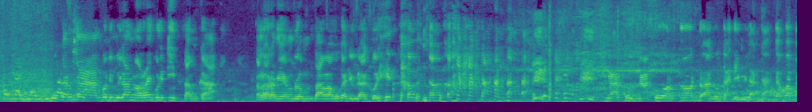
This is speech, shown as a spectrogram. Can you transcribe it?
pernah janji Bukan kak, aku dibilang orang kulit hitam kak. Kalau orang yang belum tahu aku kan dibilang kulit hitam. Ngaku-ngaku ortodo aku kak dibilang kak. Gak apa-apa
